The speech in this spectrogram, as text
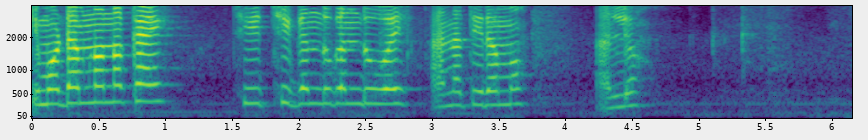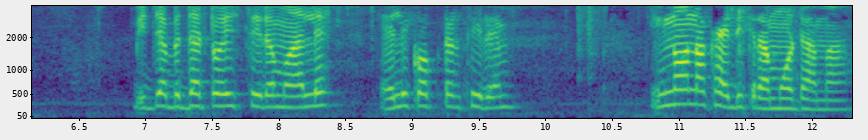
એ મોઢામાં ન નખાય? છી છી ગંદુ ગંદુ હોય. આનાથી રમો. આલ્યો બીજા બધા ટોયસથી રમો. હાલે હેલિકોપ્ટરથી રેમ. ઈ નો નખાય દીકરા મોઢામાં.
